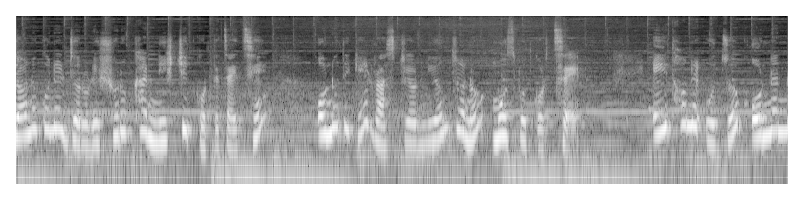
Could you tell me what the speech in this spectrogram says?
জনগণের জরুরি সুরক্ষা নিশ্চিত করতে চাইছে, অন্যদিকে রাষ্ট্রীয় নিয়ন্ত্রণও মজবুত করছে। এই ধরনের উদ্যোগ অন্যান্য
